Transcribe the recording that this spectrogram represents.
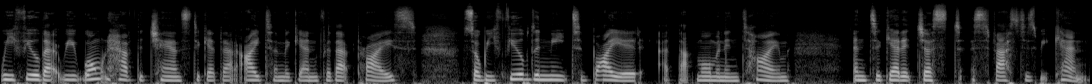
we feel that we won't have the chance to get that item again for that price. So we feel the need to buy it at that moment in time and to get it just as fast as we can.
